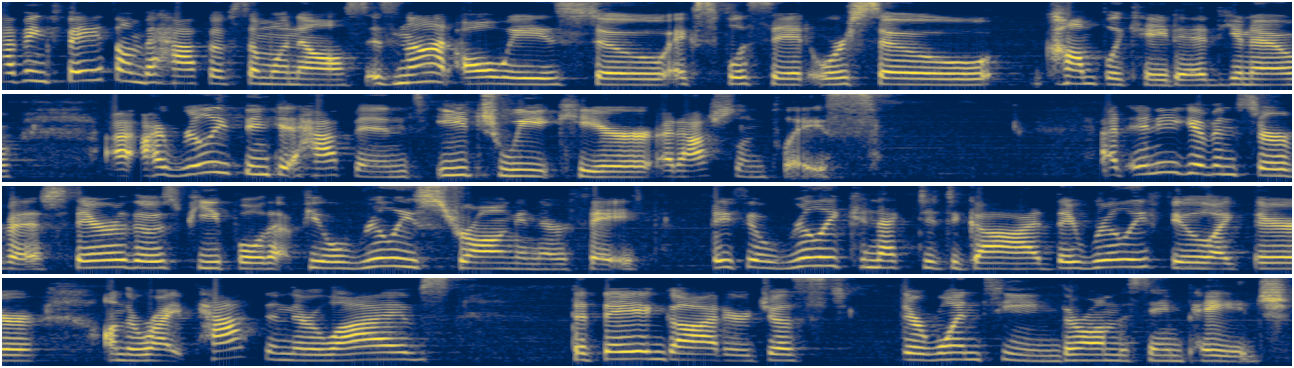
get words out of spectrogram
Having faith on behalf of someone else is not always so explicit or so complicated, you know. I really think it happens each week here at Ashland Place. At any given service, there are those people that feel really strong in their faith they feel really connected to God. They really feel like they're on the right path in their lives, that they and God are just, they're one team, they're on the same page.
